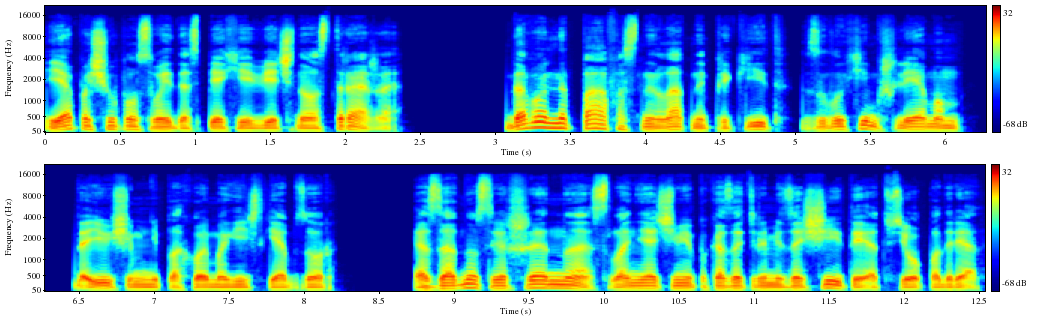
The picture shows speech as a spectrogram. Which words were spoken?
я пощупал свои доспехи Вечного Стража. Довольно пафосный латный прикид с глухим шлемом, дающим неплохой магический обзор, а заодно совершенно слонячими показателями защиты от всего подряд.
